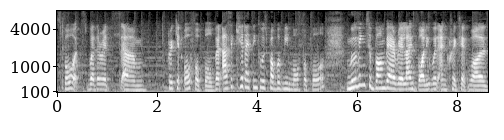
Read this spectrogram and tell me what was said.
sports, whether it's um, cricket or football. But as a kid, I think it was probably more football. Moving to Bombay, I realized Bollywood and cricket was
